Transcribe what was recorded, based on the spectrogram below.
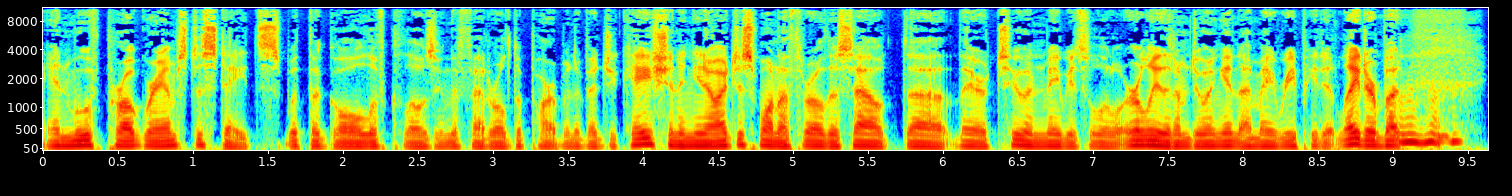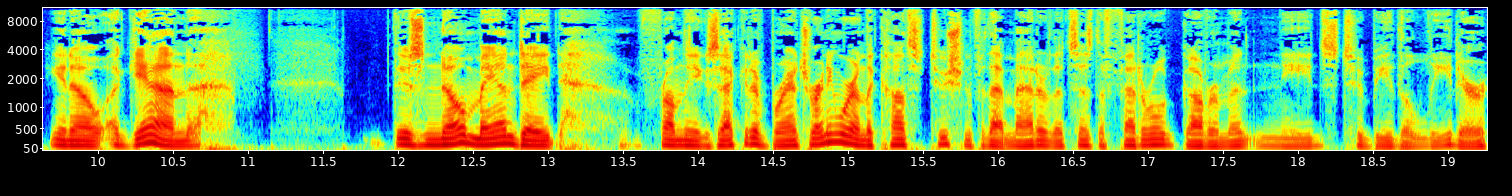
and move programs to states with the goal of closing the federal Department of Education. And you know, I just want to throw this out uh, there too, and maybe it's a little early that I'm doing it. I may repeat it later, but you know, again, there's no mandate from the executive branch or anywhere in the Constitution for that matter that says the federal government needs to be the leader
